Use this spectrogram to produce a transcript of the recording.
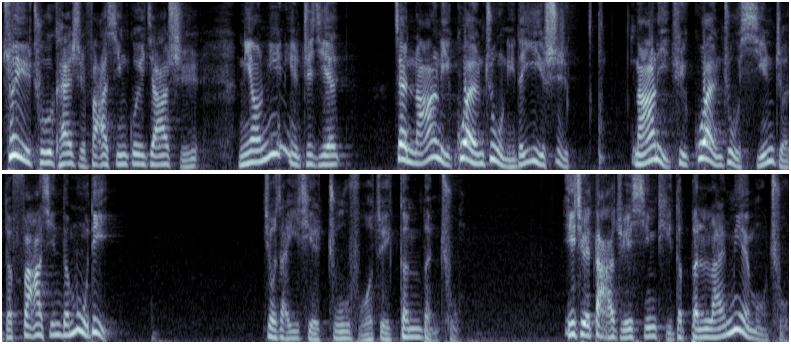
最初开始发心归家时，你要念念之间在哪里灌注你的意识，哪里去灌注行者的发心的目的，就在一切诸佛最根本处，一切大觉心体的本来面目处。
